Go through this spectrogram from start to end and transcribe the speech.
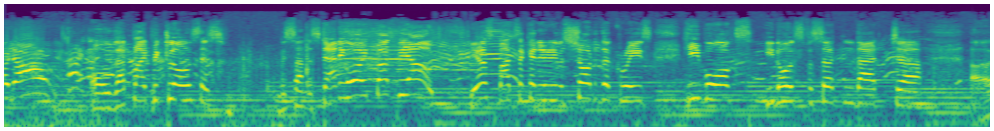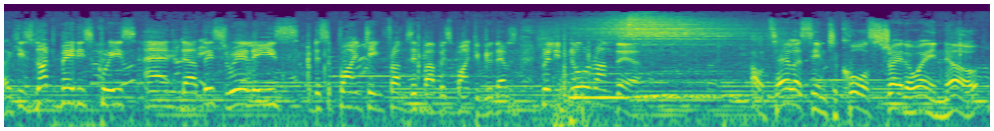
Oh, no! Oh, that might be close. There's misunderstanding. Oh, it must be out. Yes, Matsikenyeri was short of the crease. He walks. He knows for certain that uh, uh, he's not made his crease, and uh, this really is disappointing from Zimbabwe's point of view. There was really no run there. Oh, Taylor seemed to call straight away no.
